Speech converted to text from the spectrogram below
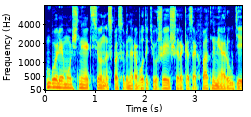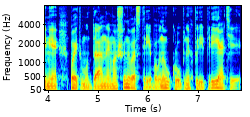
Более мощный аксион способен работать уже и широкозахватными орудиями, поэтому данная машина востребована у крупных предприятий.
